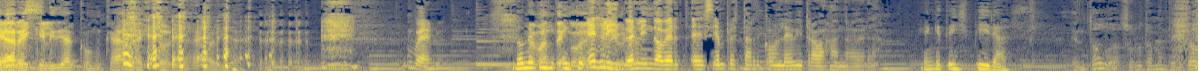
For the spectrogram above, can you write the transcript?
crear hay que lidiar con cada historia de la vida. Bueno, ¿Dónde te- en en es lindo, es lindo ver eh, siempre estar con Levi trabajando, la verdad. ¿En qué te inspiras? En todo, absolutamente en todo.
